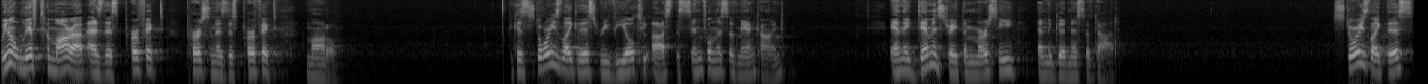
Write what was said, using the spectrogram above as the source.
We don't lift Tamar up as this perfect person, as this perfect model. Because stories like this reveal to us the sinfulness of mankind and they demonstrate the mercy and the goodness of God. Stories like this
